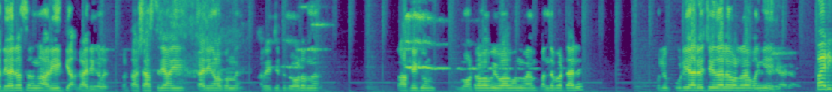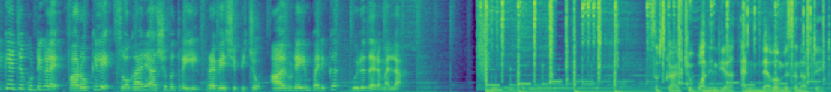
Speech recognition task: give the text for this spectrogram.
അധികാര സംഘം അറിയിക്കുക കാര്യങ്ങൾ ഇവിടുത്തെ അശാസ്ത്രീയമായി കാര്യങ്ങളൊക്കെ ഒന്ന് അറിയിച്ചിട്ട് റോഡൊന്ന് ട്രാഫിക്കും മോട്ടോർ വകുപ്പ് വിഭാഗവും ഒന്ന് ബന്ധപ്പെട്ടാൽ ഒരു കൂടി ആലോചിച്ച് ചെയ്താൽ വളരെ ഭംഗിയായിരിക്കും. പരിക്കേറ്റ കുട്ടികളെ ഫറോക്കിലെ സ്വകാര്യ ആശുപത്രിയിൽ പ്രവേശിപ്പിച്ചു. ആരുടെയും പരിക്ക് ഗുരുതരമല്ല. Subscribe to one India and never miss an update.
